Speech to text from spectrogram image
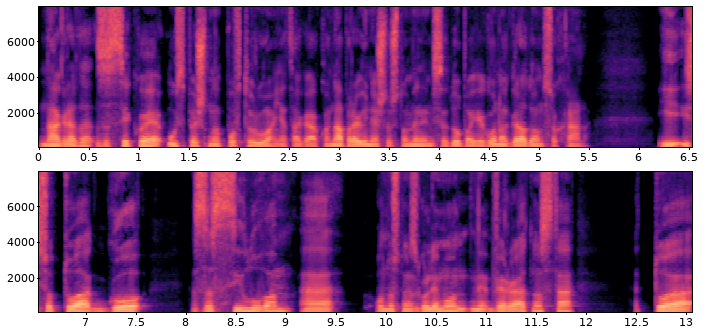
награда за секое успешно повторување. Така ако направи нешто што мене ми се допаѓа, го наградувам со храна. И, и со тоа го засилувам, а, односно зголемувам веројатноста тоа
